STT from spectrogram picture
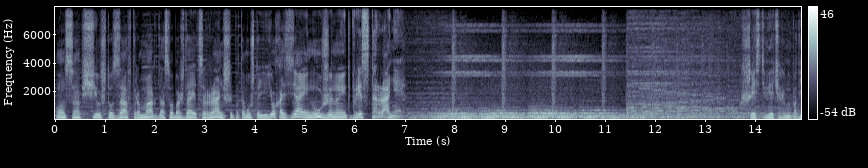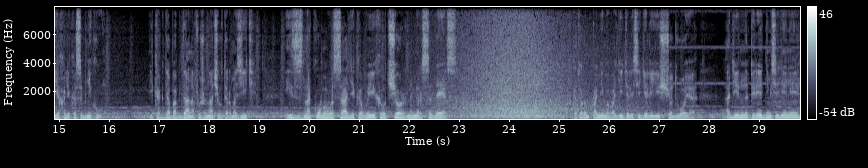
он сообщил, что завтра Магда освобождается раньше, потому что ее хозяин ужинает в ресторане. В шесть вечера мы подъехали к особняку. И когда Богданов уже начал тормозить, из знакомого садика выехал черный «Мерседес», в котором помимо водителя сидели еще двое. Один на переднем сидении,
